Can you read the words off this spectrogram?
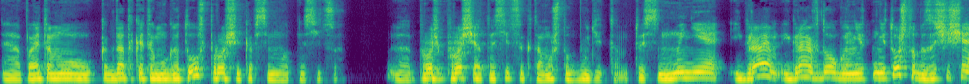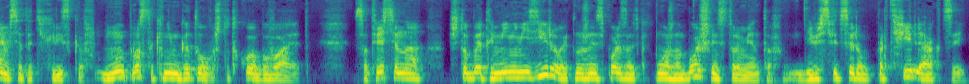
Э, поэтому, когда ты к этому готов, проще ко всему относиться. Э, проще, проще относиться к тому, что будет там. То есть мы не играем, играем в долгу не, не то, чтобы защищаемся от этих рисков, мы просто к ним готовы, что такое бывает. Соответственно, чтобы это минимизировать, нужно использовать как можно больше инструментов, диверсифицировать портфели акций,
